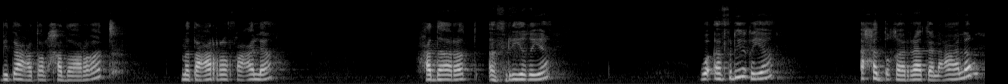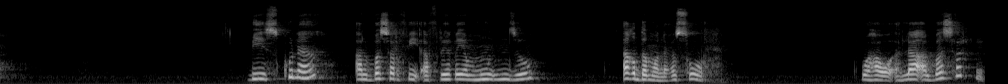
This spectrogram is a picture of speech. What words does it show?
بتاعة الحضارات. نتعرف على حضارة أفريقيا. وأفريقيا أحد قارات العالم. بيسكن البشر في أفريقيا منذ أقدم العصور وهؤلاء البشر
